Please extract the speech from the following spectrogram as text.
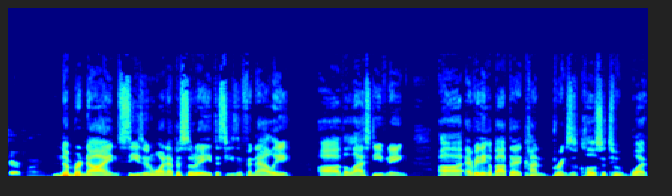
terrifying. number nine, season one, episode eight, the season finale, uh, the last evening. Uh, everything about that kind of brings us closer to what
